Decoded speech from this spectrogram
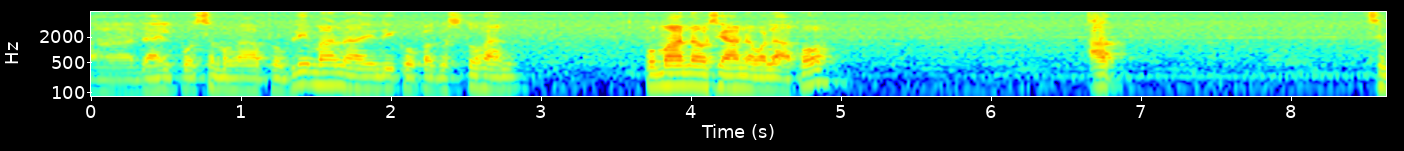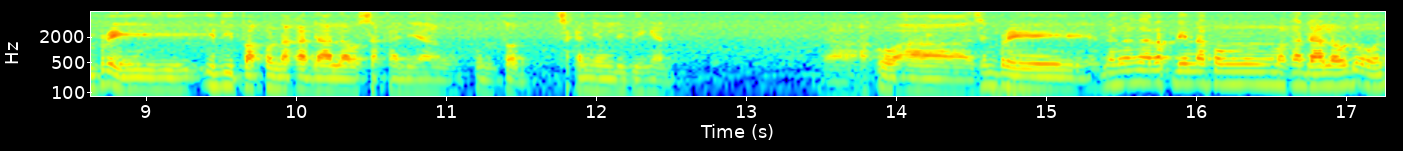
Ah, dahil po sa mga problema na hindi ko kagustuhan. Pumanaw siya na wala ako. At siyempre, hindi pa ako nakadalaw sa kanyang puntod, sa kanyang libingan. Ah, ako, ah, siyempre, nangangarap din akong makadalaw doon.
